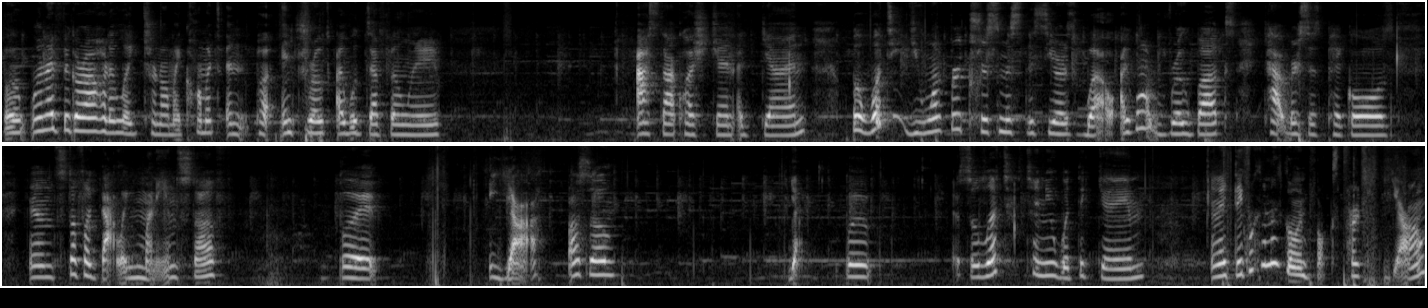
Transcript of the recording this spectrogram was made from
But when I figure out how to like turn on my comments and put intros, I will definitely ask that question again. But what do you want for Christmas this year as well? I want Robux, Cat versus Pickles, and stuff like that, like money and stuff. But yeah. Also, yeah. But so let's continue with the game. And I think we're gonna go in Fox Park. Yeah.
